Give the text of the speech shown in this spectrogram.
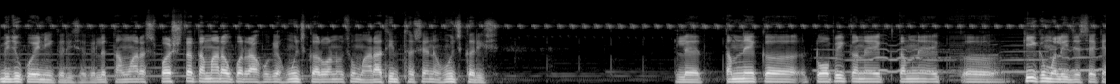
બીજું કોઈ નહીં કરી શકે. એટલે તમારા સ્પષ્ટતા તમારા ઉપર રાખો કે હું જ કરવાનું છું, મારાથી જ થશે ને હું જ કરીશ. એટલે તમને એક ટોપિક અને એક તમને એક કીક મળી જશે કે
